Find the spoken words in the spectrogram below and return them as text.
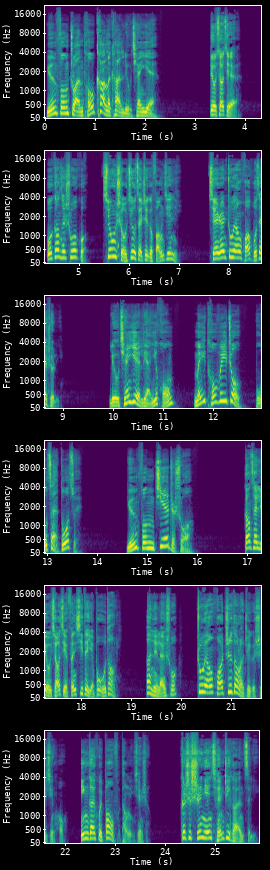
云峰转头看了看柳千叶，柳小姐，我刚才说过，凶手就在这个房间里，显然朱阳华不在这里。柳千叶脸一红，眉头微皱，不再多嘴。云峰接着说：“刚才柳小姐分析的也不无道理。按理来说，朱阳华知道了这个事情后，应该会报复唐林先生。可是十年前这个案子里，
